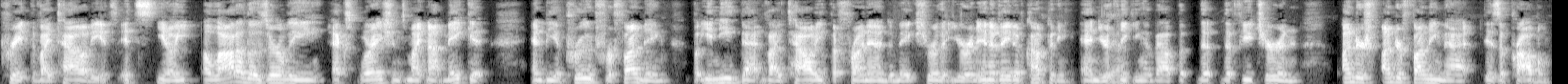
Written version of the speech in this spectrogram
create the vitality. It's it's you know a lot of those early explorations might not make it and be approved for funding, but you need that vitality at the front end to make sure that you're an innovative company and you're yeah. thinking about the, the, the, future and under underfunding that is a problem.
